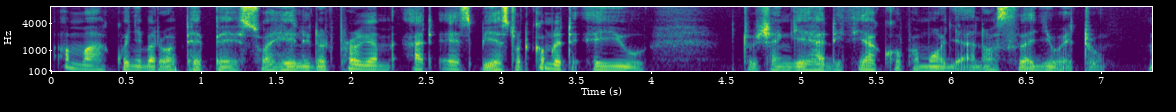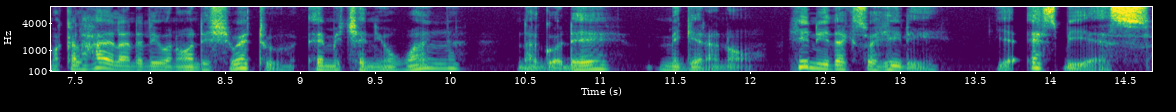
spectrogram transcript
ama kwenye barua pepe swahili.program@sbs.com.au. Tuchangie hadithi yako pamoja na wasikilizaji wetu. Makala haya yaliandaliwa na waandishi wetu Emichenio Wang na Gode Migerano. Hii ni idhaa Kiswahili ya SBS.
